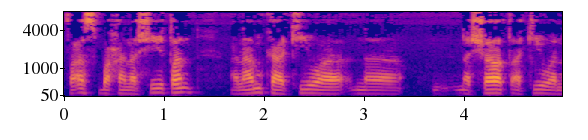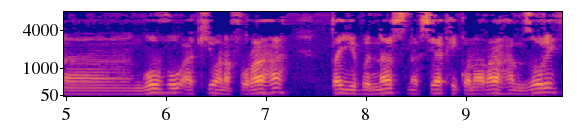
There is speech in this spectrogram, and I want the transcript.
fa asbaha nashitan anaamka akiwa na nashat akiwa na nguvu akiwa na furaha tayyibun nafs nafsi yake iko na raha mzuri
